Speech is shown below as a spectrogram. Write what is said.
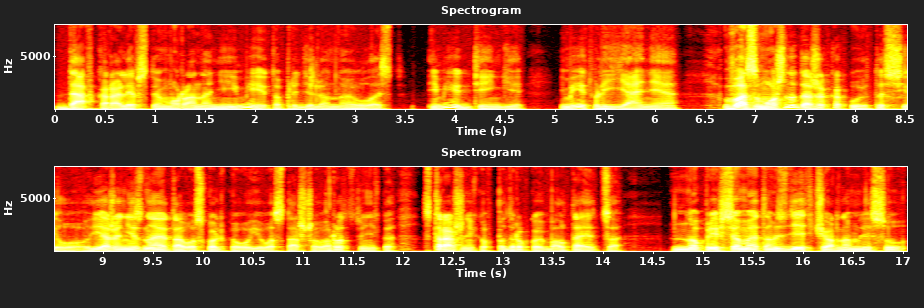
Да, в королевстве Мурана не имеют определенную власть имеют деньги, имеют влияние, возможно, даже какую-то силу. Я же не знаю того, сколько у его старшего родственника стражников под рукой болтается. Но при всем этом здесь, в Черном лесу,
